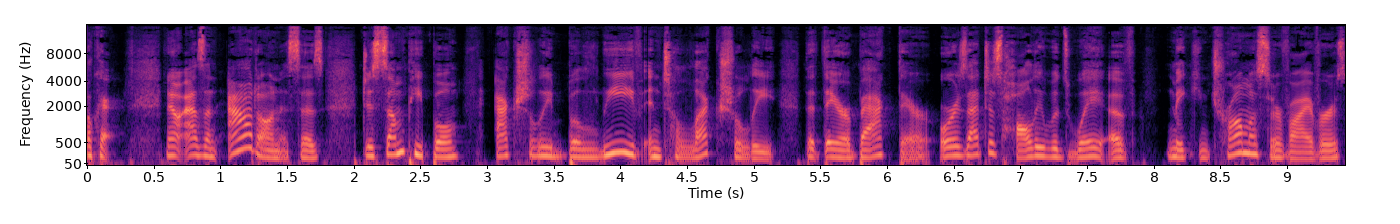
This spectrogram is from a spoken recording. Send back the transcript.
Okay. Now, as an add on, it says, do some people actually believe intellectually that they are back there? Or is that just Hollywood's way of making trauma survivors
